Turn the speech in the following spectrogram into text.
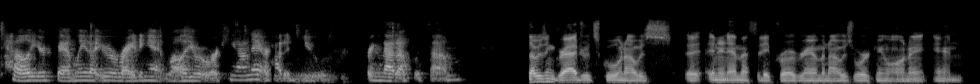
tell your family that you were writing it while you were working on it, or how did you bring that up with them? I was in graduate school and I was uh, in an MFA program and I was working on it and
